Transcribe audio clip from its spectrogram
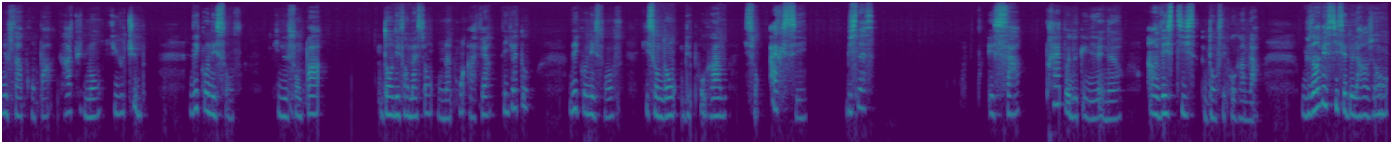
qui ne s'apprend pas gratuitement sur YouTube. Des connaissances qui ne sont pas dans des formations on apprend à faire des gâteaux. Des connaissances qui sont dans des programmes qui sont axés business. Et ça, très peu de designers investissent dans ces programmes-là. Vous investissez de l'argent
